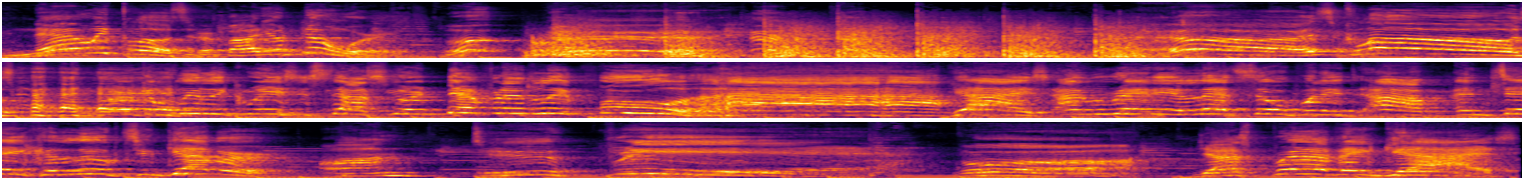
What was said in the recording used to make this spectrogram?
And now we close it, Rafario, don't worry. Oh, It's closed! You're completely crazy, Stas. You're definitely fool. Guys, I'm ready. Let's open it up and take a look together. One, two, three. Oh, just perfect, guys.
